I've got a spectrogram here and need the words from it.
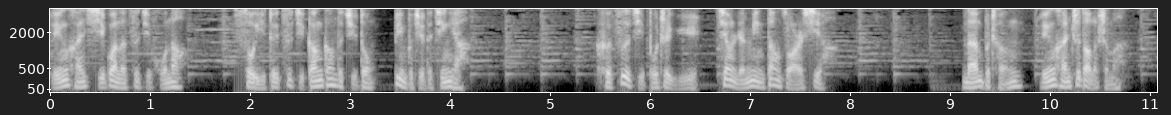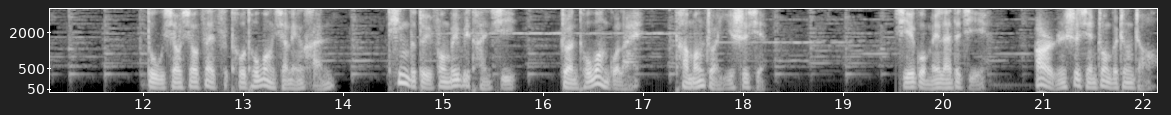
凌寒习惯了自己胡闹，所以对自己刚刚的举动并不觉得惊讶。可自己不至于将人命当作儿戏啊！难不成凌寒知道了什么？杜潇潇再次偷偷望向凌寒，听得对方微微叹息，转头望过来，他忙转移视线，结果没来得及，二人视线撞个正着。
